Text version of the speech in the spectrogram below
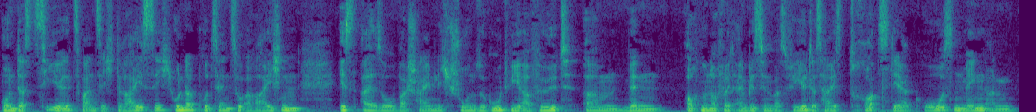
Und das Ziel 2030 100 Prozent zu erreichen, ist also wahrscheinlich schon so gut wie erfüllt, ähm, wenn auch nur noch vielleicht ein bisschen was fehlt. Das heißt, trotz der großen Mengen an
